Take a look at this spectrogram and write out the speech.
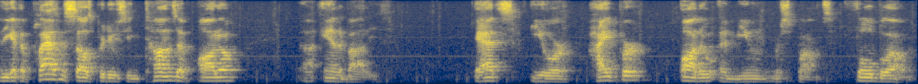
And you got the plasma cells producing tons of auto uh, antibodies. That's your hyper autoimmune response, full blown.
